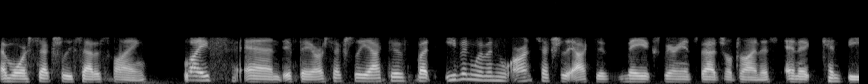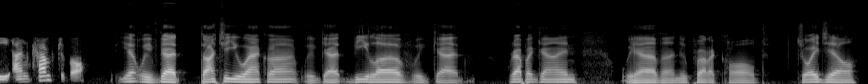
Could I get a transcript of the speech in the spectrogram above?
a more sexually satisfying life, and if they are sexually active. But even women who aren't sexually active may experience vaginal dryness, and it can be uncomfortable. Yeah, we've got Dr. Uaqua, we've got V Love, we've got Repagyne. We have a new product called Joy Gel.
